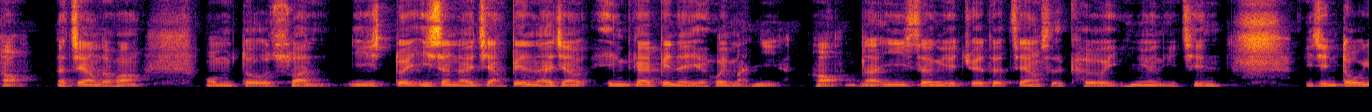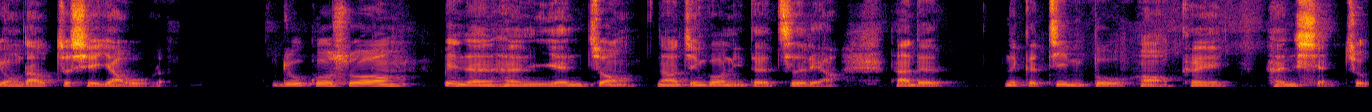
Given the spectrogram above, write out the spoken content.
哦，那这样的话，我们都算医对医生来讲，病人来讲，应该病人也会满意啊。好，那医生也觉得这样是可以，因为你已经已经都用到这些药物了。如果说病人很严重，然后经过你的治疗，他的那个进步哦，可以很显著。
